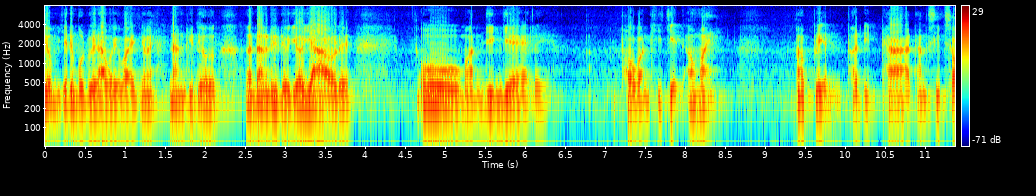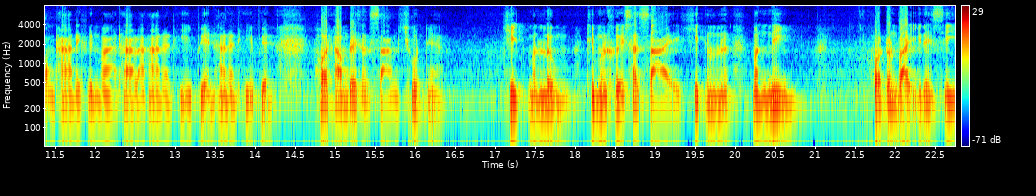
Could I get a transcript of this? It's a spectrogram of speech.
ยอะๆมันจะได้หมดเวลาไวๆใช่ไหมนั่งทีเดียวนั่งทีเดียวยาวๆเลย โอ้มันยิ่งแย่เลย พอวันที่เจ็ดเอาใหม่มาเปลี่ยนผลิตท่าทั้งสิบสองท่านี้ขึ้นมาท่าละห้านาที เปลี่ยนห้านาทีเปลี่ยน พอทำได้สักสามชุดเนี่ย จิตมันเริ่มที่มันเคยซัดสาย คิดนั้นมันนิ่ง พอต้นบ่ายอีกได้สี่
